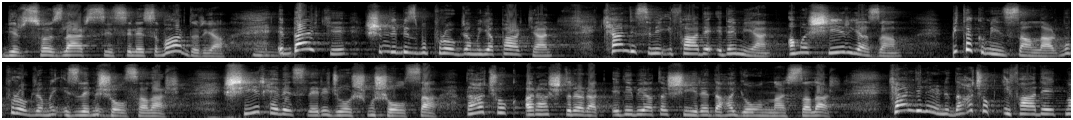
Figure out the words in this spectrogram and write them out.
bir sözler silsilesi vardır ya. E belki şimdi biz bu programı yaparken kendisini ifade edemeyen ama şiir yazan bir takım insanlar bu programı izlemiş olsalar, şiir hevesleri coşmuş olsa, daha çok araştırarak edebiyata, şiire daha yoğunlaşsalar, kendilerini daha çok ifade etme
